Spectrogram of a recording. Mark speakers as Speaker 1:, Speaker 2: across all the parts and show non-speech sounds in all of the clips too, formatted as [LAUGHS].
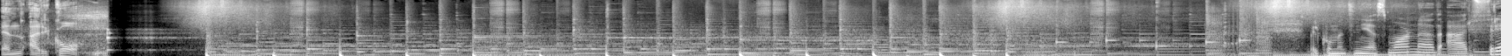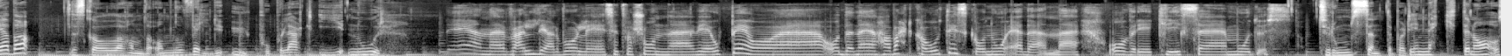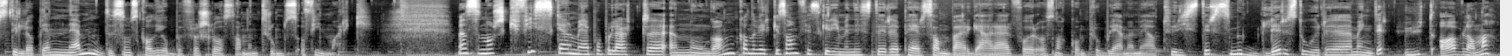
Speaker 1: NRK.
Speaker 2: Velkommen til Nyhetsmorgen. Det er fredag. Det skal handle om noe veldig upopulært i nord.
Speaker 3: Det er en eh, veldig alvorlig situasjon eh, vi er oppe i, og, eh, og den er, har vært kaotisk. Og nå er den over i krisemodus.
Speaker 2: Troms Senterparti nekter nå å stille opp i en nemnd som skal jobbe for å slå sammen Troms og Finnmark. Mens norsk fisk er mer populært enn noen gang, kan det virke som. Fiskeriminister Per Sandberg er her for å snakke om problemet med at turister smugler store mengder ut av landet.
